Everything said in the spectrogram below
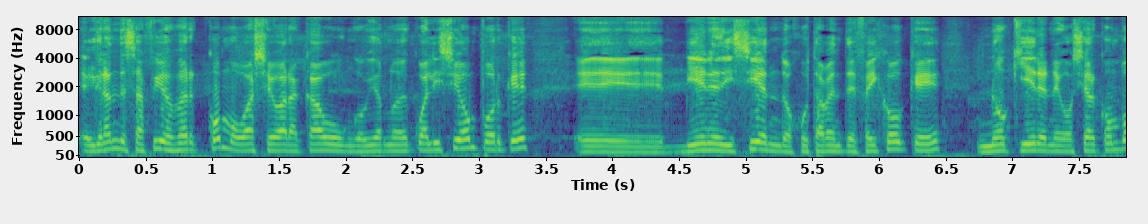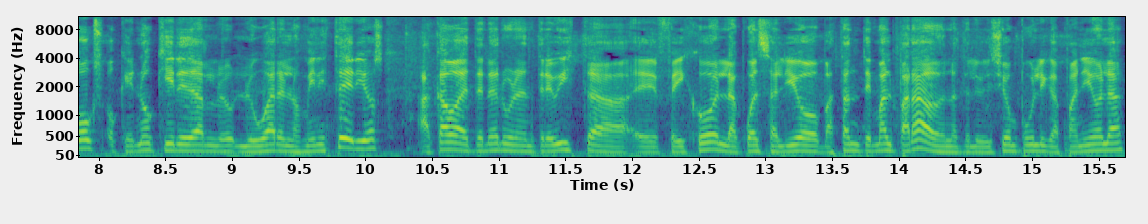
El gran desafío es ver cómo va a llevar a cabo un gobierno de coalición, porque eh, viene diciendo justamente Feijó que no quiere negociar con Vox o que no quiere darle lugar en los ministerios. Acaba de tener una entrevista eh, Feijó en la cual salió bastante mal parado en la televisión pública española,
